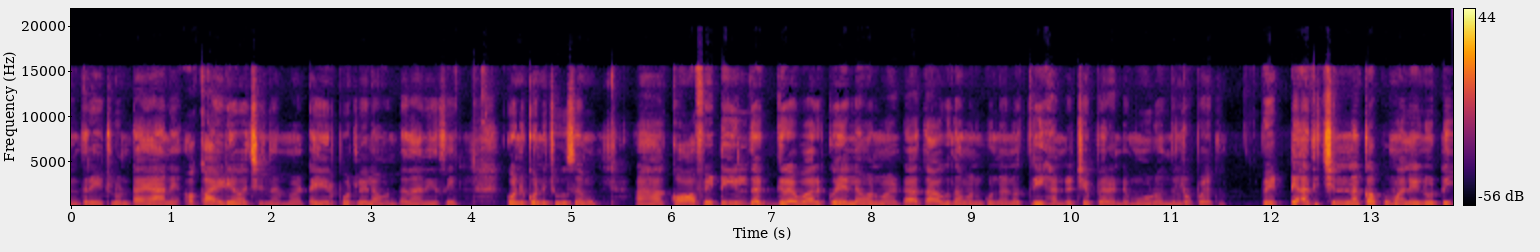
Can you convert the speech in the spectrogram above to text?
ఇంత రేట్లు ఉంటాయా అని ఒక ఐడియా వచ్చిందనమాట ఎయిర్పోర్ట్లో ఇలా ఉంటుందా అనేసి కొన్ని కొన్ని చూసాము. కాఫీ టీల దగ్గర వరకు వెళ్ళామన్నమాట. తాగుదాం అనుకున్నాను. త్రీ హండ్రెడ్ చెప్పారండి. మూడు వందల రూపాయలకు పెట్టి అది చిన్న కప్పు మళ్ళీ టీ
